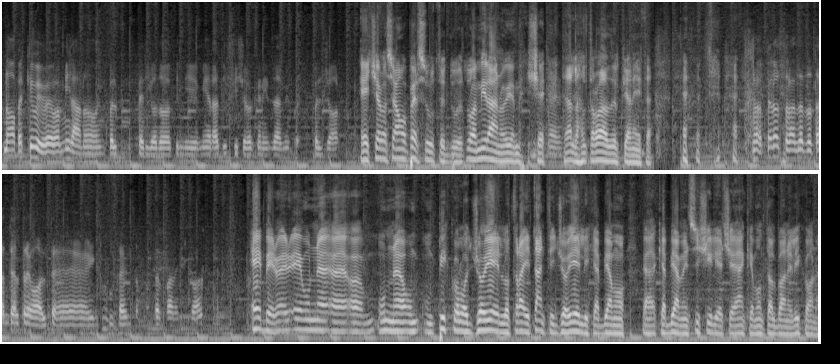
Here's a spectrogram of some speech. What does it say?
No, perché io vivevo a Milano in quel periodo, quindi mi era difficile organizzarmi quel, quel giorno. E ce lo siamo persi tutti e due, tu a Milano, io invece eh, dall'altro lato del pianeta. però sono andato tante altre volte eh, in compenso a Montalbano di Nicola. È vero, è un, uh, un, un, un, piccolo gioiello tra i tanti gioielli che abbiamo, uh, che abbiamo in Sicilia, c'è anche Montalbano Licona,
